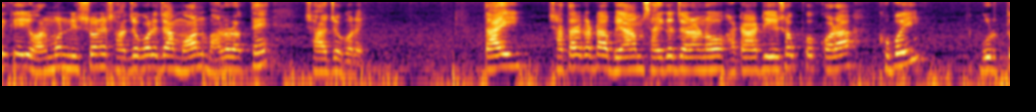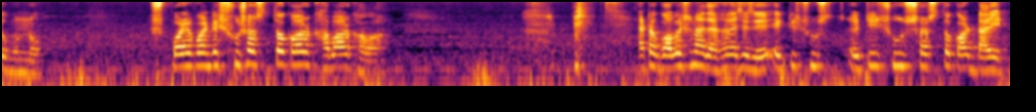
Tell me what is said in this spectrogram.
থেকে এই হরমোন নিঃসরণে সাহায্য করে, যা মন ভালো রাখতে সাহায্য করে। তাই সাঁতার কাটা, ব্যায়াম, সাইকেল চালানো, হাঁটাহাঁটি, এসব করা খুবই গুরুত্বপূর্ণ। পরের পয়েন্টে সুস্বাস্থ্যকর খাবার খাওয়া। একটা গবেষণায় দেখা গেছে যে একটি একটি সুস্বাস্থ্যকর ডায়েট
